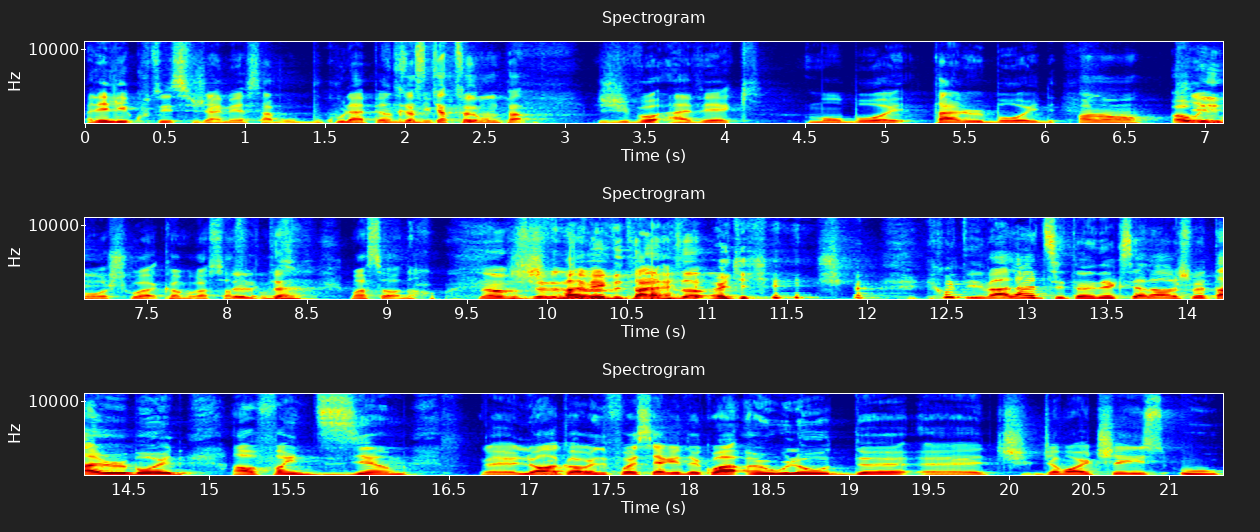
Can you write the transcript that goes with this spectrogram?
Allez l'écouter si jamais, ça vaut beaucoup la peine. Il te de reste 4 l'écouter. secondes, Pat. J'y vais avec mon boy Tyler Boyd, Oh non. Ah qui est oui. mon choix comme temps. Moi ça, non. Non, parce que j'avais vu Time's Up. ok, ok. Écoute, t'es malade, c'est un excellent choix. Tyler Boyd en fin de dixième. Euh, là, encore une fois, s'il arrive de quoi, un ou l'autre de euh, Jamar Chase ou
